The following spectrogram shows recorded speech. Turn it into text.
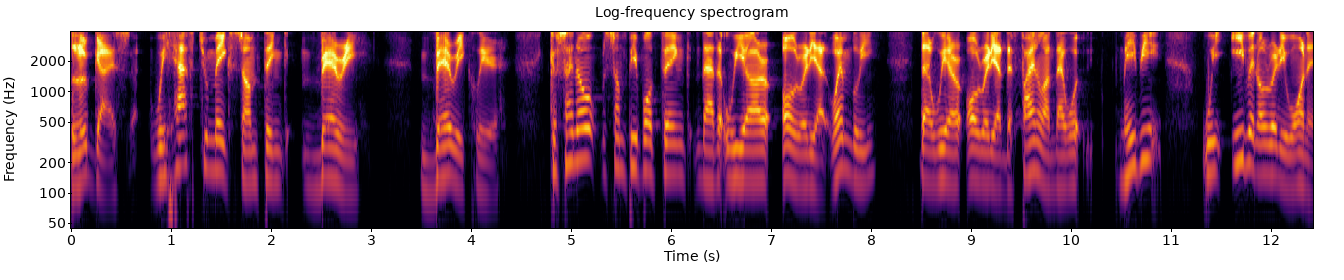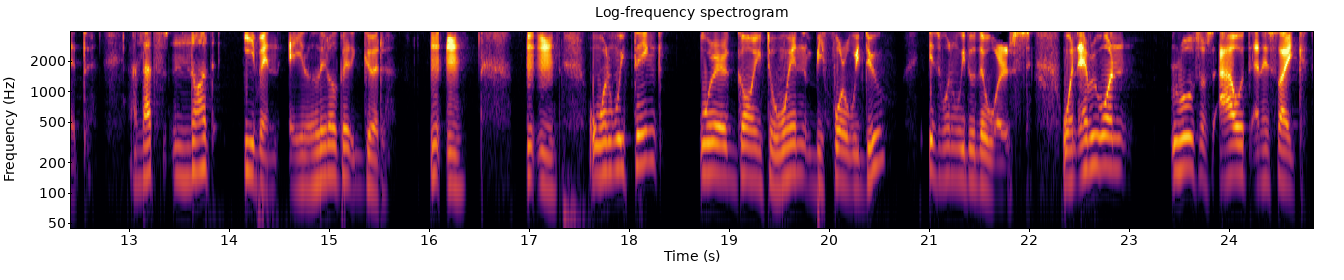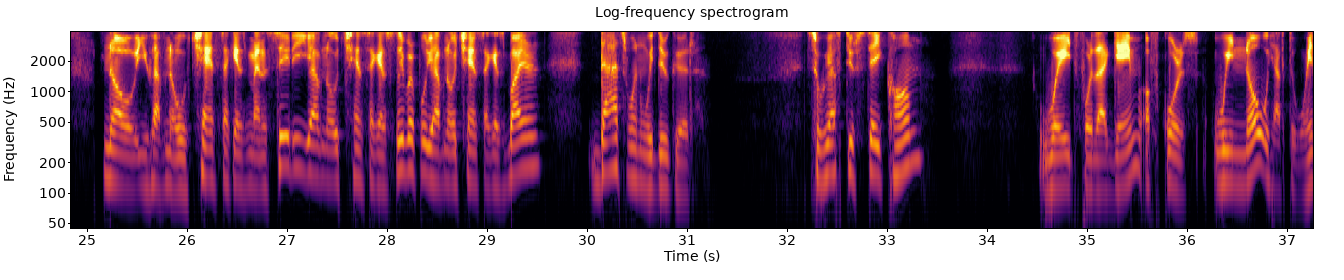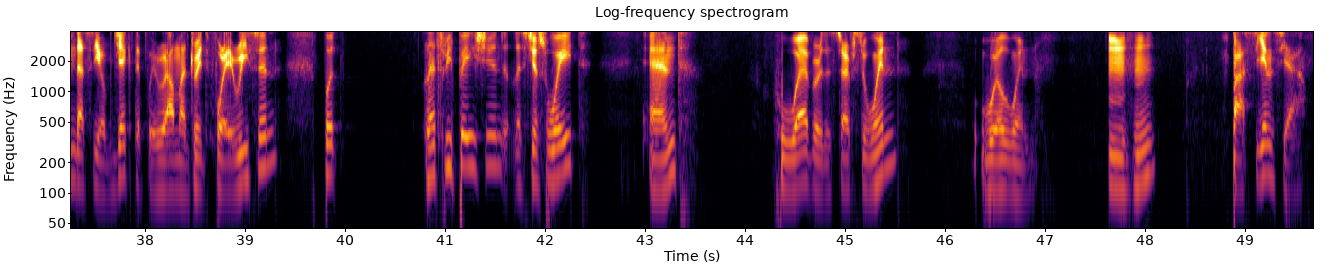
Look, guys, we have to make something very, very clear. Because I know some people think that we are already at Wembley, that we are already at the final, and that maybe we even already won it. And that's not even a little bit good. Mm-mm. Mm-mm. When we think we're going to win before we do, is when we do the worst. When everyone rules us out and it's like, no, you have no chance against Man City, you have no chance against Liverpool, you have no chance against Bayern, that's when we do good. So we have to stay calm, wait for that game. Of course, we know we have to win, that's the objective with Real Madrid for a reason, but let's be patient, let's just wait, and whoever deserves to win will win. Mm-hmm. Paciencia.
